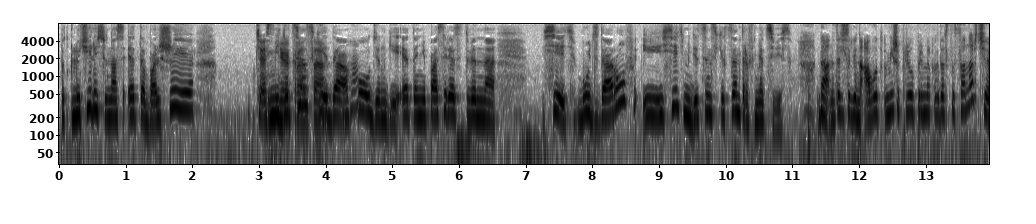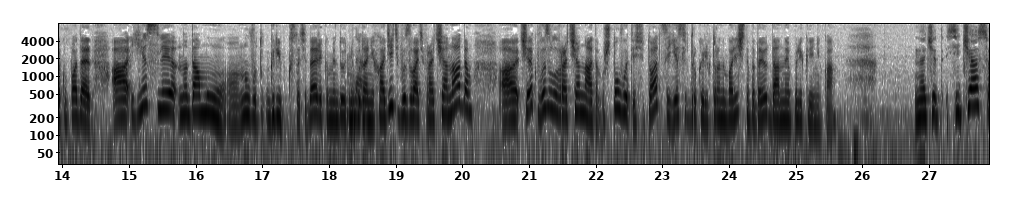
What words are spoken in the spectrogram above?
подключились у нас это большие Частники медицинские, да, угу. холдинги. Это непосредственно сеть «Будь здоров» и сеть медицинских центров «Медсвиз». Да, Наталья Сергеевна, а вот Миша привел пример, когда в стационар человек упадает, а если на дому, ну вот грипп, кстати, да, рекомендуют никуда да. не ходить, вызывать врача на дом, а человек вызвал врача на дом. Что в этой ситуации, если вдруг электронный больничный выдает данные поликлиника? Значит, сейчас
